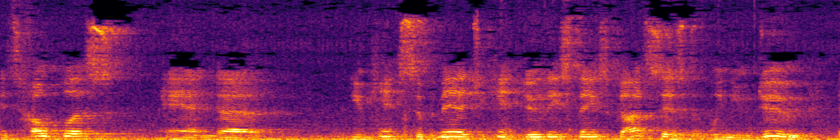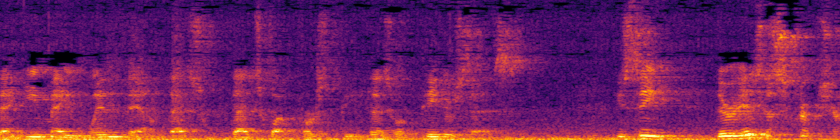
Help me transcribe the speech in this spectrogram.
it's hopeless, and uh, you can't submit, you can't do these things. God says that when you do, that you may win them. That's that's what First that's what Peter says. You see, there is a scripture,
